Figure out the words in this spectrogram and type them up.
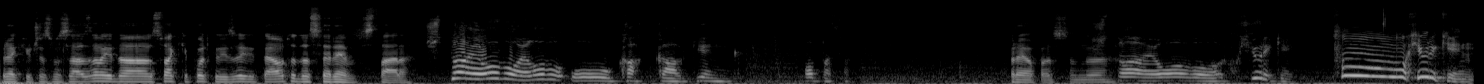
Prekjuče smo saznali da svaki put kad izvedite auto da se rev stvara. Šta je ovo, je li ovo? U kakav geng. Opasan. Preopasan, da. Šta je ovo? Hurricane. Puuu, Hurricane.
